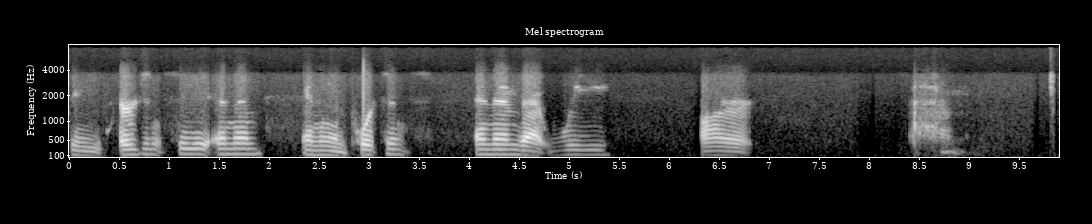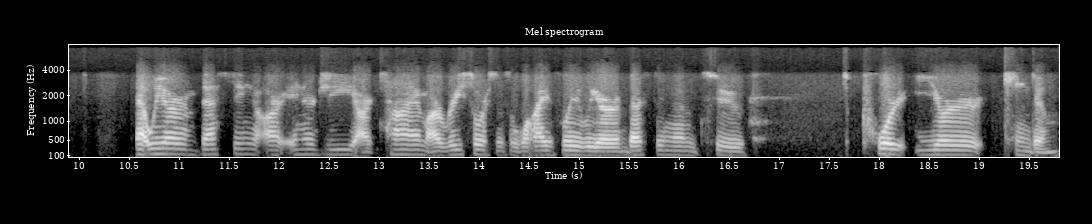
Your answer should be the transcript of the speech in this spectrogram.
the urgency in them and the importance and then that we are um, that we are investing our energy, our time, our resources wisely. We are investing them to support your kingdom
